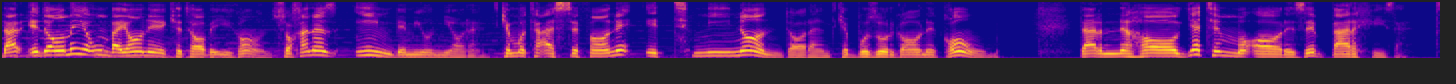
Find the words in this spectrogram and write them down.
در ادامه اون بیان کتاب ایگان سخن از این به میون میارند که متاسفانه اطمینان دارند که بزرگان قوم در نهایت معارضه برخیزند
